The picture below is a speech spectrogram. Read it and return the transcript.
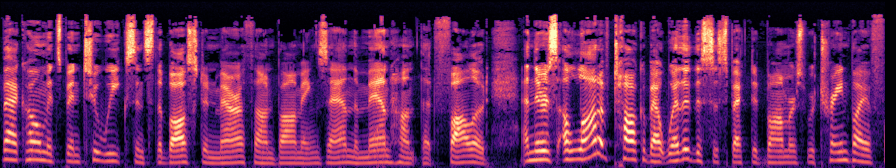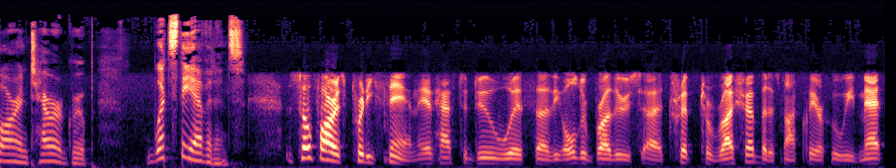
Back home, it's been two weeks since the Boston Marathon bombings and the manhunt that followed. And there's a lot of talk about whether the suspected bombers were trained by a foreign terror group. What's the evidence? So far it's pretty thin. It has to do with uh, the older brother's uh, trip to Russia, but it's not clear who he met,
